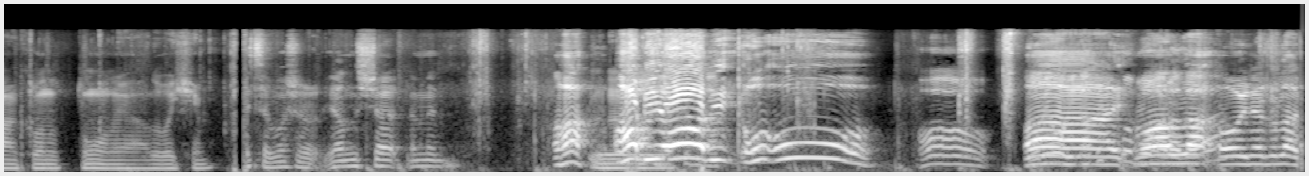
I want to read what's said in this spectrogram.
Kanka unuttum onu ya. Dur bakayım. Neyse boşver. Yanlış işaretleme. Aha! Ee, abi abi! Oo! oo. Oo. Ay oynadık mı bu valla arada? oynadılar.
